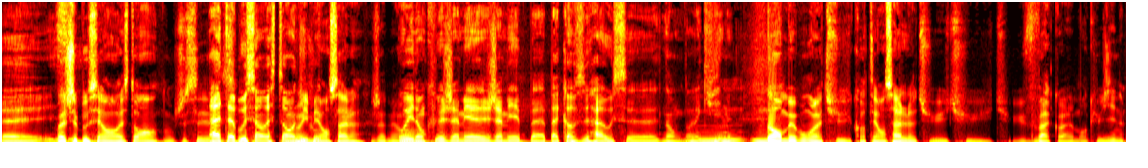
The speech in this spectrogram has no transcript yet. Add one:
euh, Bah, j'ai bossé en restaurant, donc je sais. ah, t'as bossé en restaurant, Oui, du mais en salle, jamais. Oui, en- donc euh, jamais, jamais ba- back of the house euh, dans, dans la cuisine. Non, mais bon, tu, quand t'es en salle, tu, tu, tu vas quand même en cuisine.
